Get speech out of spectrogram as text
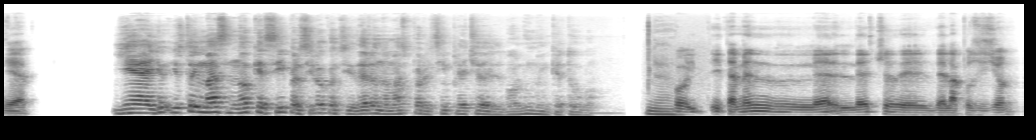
Yeah. Ya, yo, yo estoy más no que sí, pero sí lo considero nomás por el simple hecho del volumen que tuvo. Ya. Oh, Y, y también el, el hecho de, de la posición.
